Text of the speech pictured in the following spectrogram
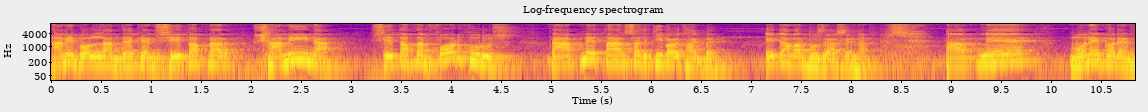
আমি বললাম, দেখেন, সে তো আপনার স্বামীই না, সে তো আপনার পর পুরুষ। তা আপনি তার সাথে কীভাবে থাকবেন? এটা আমার বুঝে আসে না। আপনি মনে করেন,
